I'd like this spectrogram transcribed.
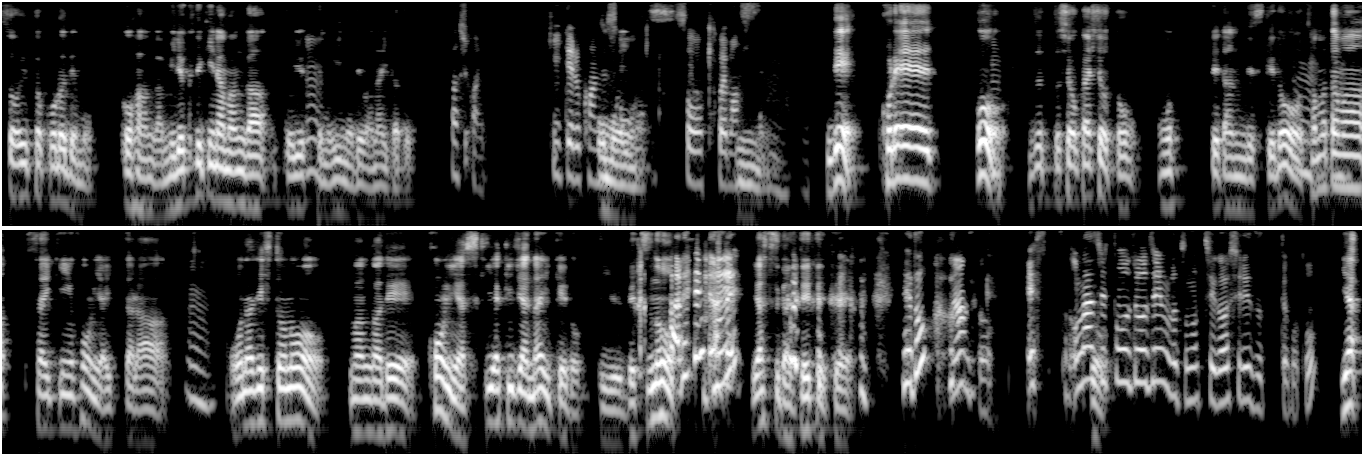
そういうところでもご飯が魅力的な漫画と言ってもいいのではないかと。確かに。聞いてる感じ、思そういます、そう聞こえます。うんで、これをずっと紹介しようと思ってたんですけど、うんたまたま最近本屋行ったら、うん。同じ人の漫画で、今夜すき焼きじゃないけどっていう別のあれ？あれ？やつが出てて、けどなんと、え、同じ登場人物の違うシリーズってこと？いや、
